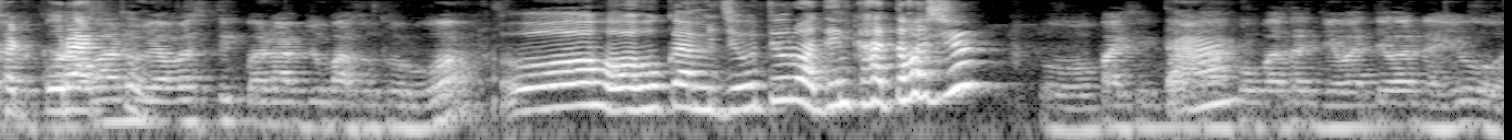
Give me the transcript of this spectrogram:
ખટકો રાખતો. વ્યવસ્થિત બનાવજો પાછું થોડું હો. ઓહો હું કેમ જેવું તેવું રોધીને ખાતો હશું? તો પાછી. કાકો પાછા જેવા તેવા નહીં હો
